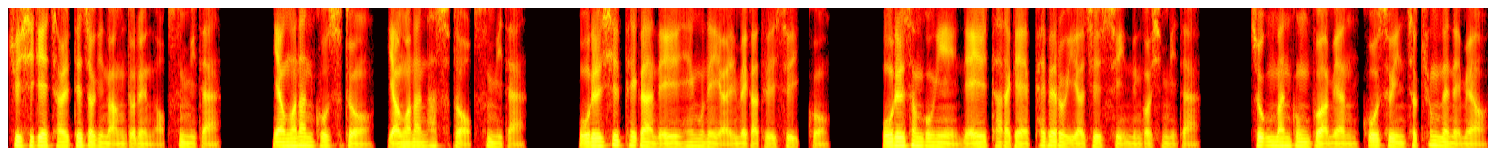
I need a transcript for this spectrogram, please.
주식의 절대적인 왕도는 없습니다. 영원한 고수도 영원한 하수도 없습니다. 오늘 실패가 내일 행운의 열매가 될 수 있고 오늘 성공이 내일 타락의 패배로 이어질 수 있는 것입니다. 조금만 공부하면 고수인 척 흉내내며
